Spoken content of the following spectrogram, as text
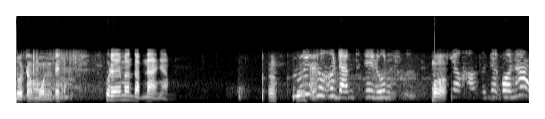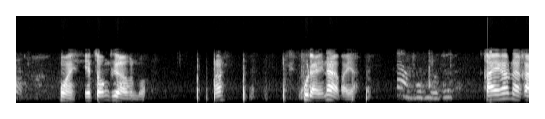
รถทั้งหมดเลยผู้ใดมันดับหน้าเนี่ยเอออุ้ยคือคือดำจะรุนบ่เกี่ยวเขาจะโกนเฮ้าห่วยเฮ็ดสองเทื่อคนบ่ฮะผู้ใดหน้าไปอะหน้าบูบูด้วยใครครับนะใคร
